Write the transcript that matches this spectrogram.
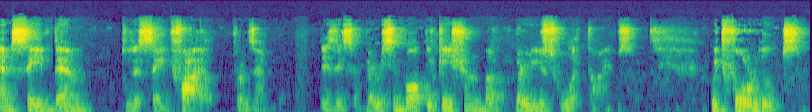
and save them to the same file, for example. This is a very simple application, but very useful at times with for loops.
